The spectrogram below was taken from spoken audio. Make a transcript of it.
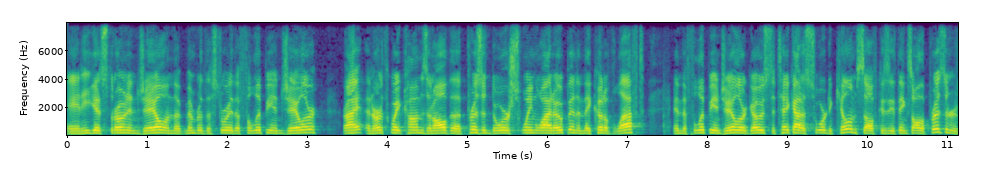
and he gets thrown in jail. And the, remember the story of the Philippian jailer, right? An earthquake comes and all the prison doors swing wide open and they could have left and the Philippian jailer goes to take out a sword to kill himself because he thinks all the prisoners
